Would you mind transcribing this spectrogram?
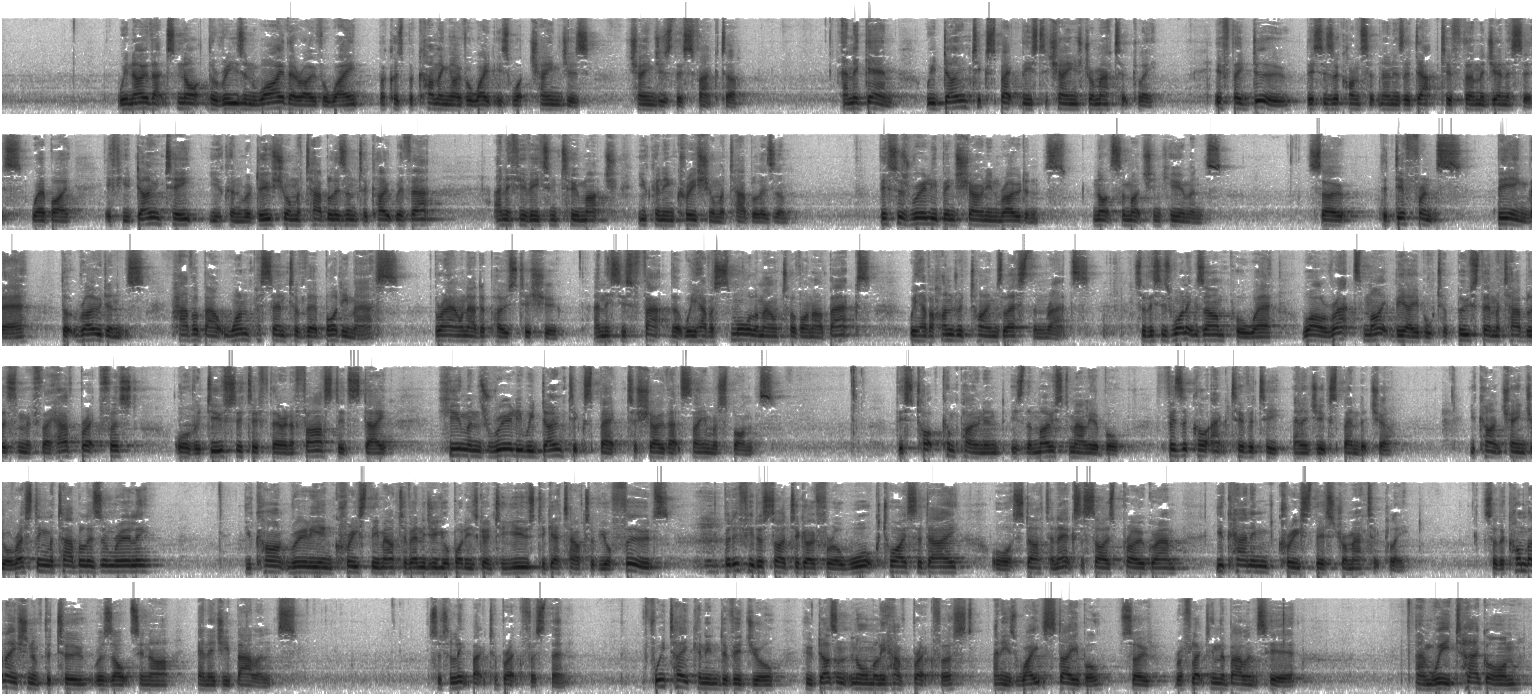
We know that's not the reason why they're overweight, because becoming overweight is what changes, changes this factor. And again, we don't expect these to change dramatically. If they do, this is a concept known as adaptive thermogenesis, whereby if you don't eat, you can reduce your metabolism to cope with that, and if you've eaten too much, you can increase your metabolism. This has really been shown in rodents, not so much in humans. So the difference being there that rodents have about 1% of their body mass brown adipose tissue. And this is fat that we have a small amount of on our backs. We have 100 times less than rats. So, this is one example where while rats might be able to boost their metabolism if they have breakfast or reduce it if they're in a fasted state, humans really we don't expect to show that same response. This top component is the most malleable physical activity energy expenditure. You can't change your resting metabolism really. You can't really increase the amount of energy your body is going to use to get out of your foods. But if you decide to go for a walk twice a day or start an exercise program, you can increase this dramatically. So the combination of the two results in our energy balance. So to link back to breakfast then, if we take an individual who doesn't normally have breakfast and his weight stable, so reflecting the balance here, and we tag on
